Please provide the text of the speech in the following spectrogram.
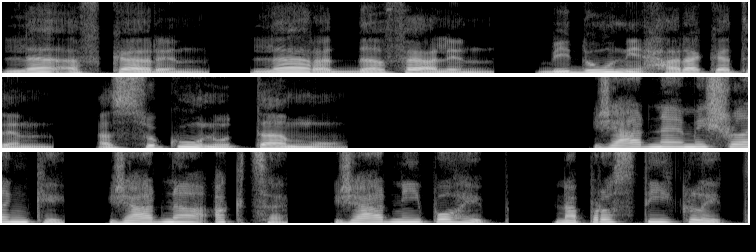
لا أفكار، لا رد فعل، بدون حركة، السكون التام. Žádné myšlenky, žádná akce, žádný pohyb, naprostý klid.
